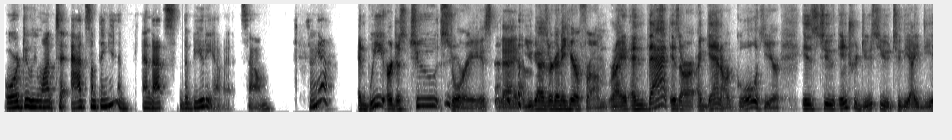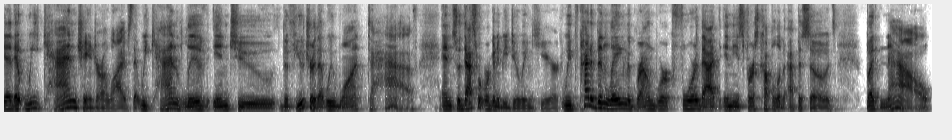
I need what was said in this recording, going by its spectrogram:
Or do we want to add something in? And that's the beauty of it so so yeah and we are just two stories that you guys are going to hear from right? And that is our again our goal here is to introduce you to the idea that we can change our lives that we can live into the future that we want to have. And so that's what we're going to be doing here. We've kind of been laying the groundwork for that in these first couple of episodes but now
